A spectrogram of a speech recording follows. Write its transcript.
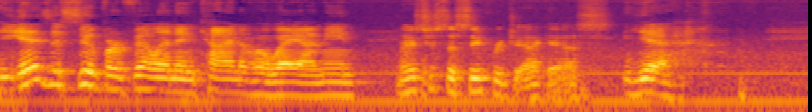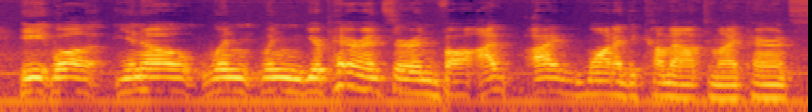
He is a super villain in kind of a way. I mean, No, he's just a super jackass. Yeah. He well, you know, when when your parents are involved, I I wanted to come out to my parents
